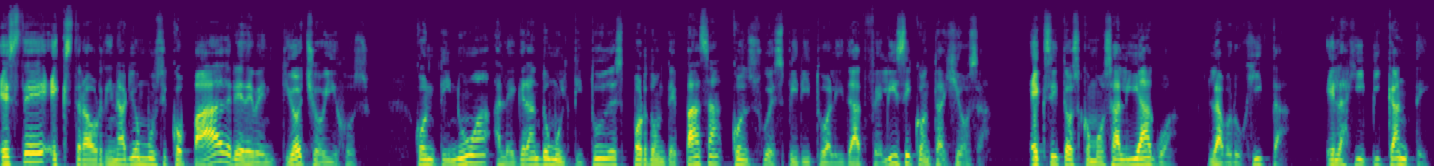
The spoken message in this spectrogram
Este extraordinario músico padre de 28 hijos continúa alegrando multitudes por donde pasa con su espiritualidad feliz y contagiosa. Éxitos como Sal y Agua, La Brujita, El Ají Picante,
